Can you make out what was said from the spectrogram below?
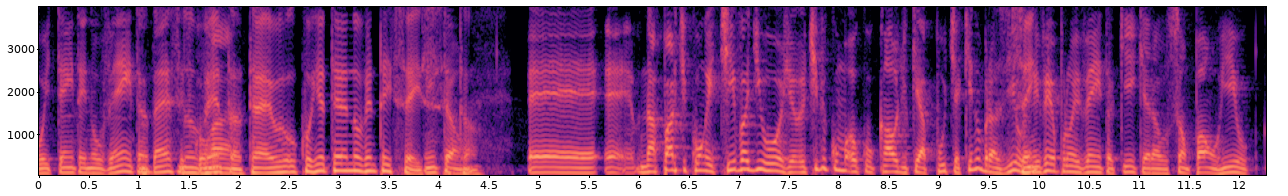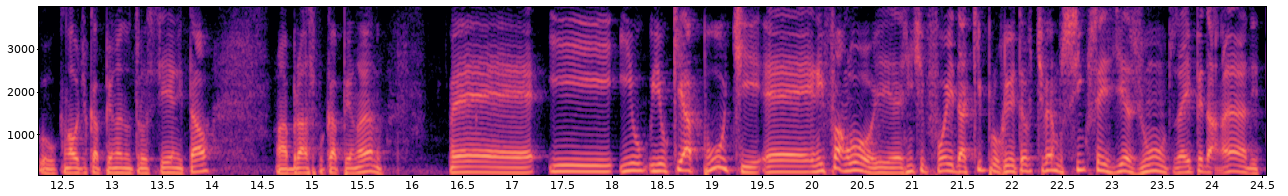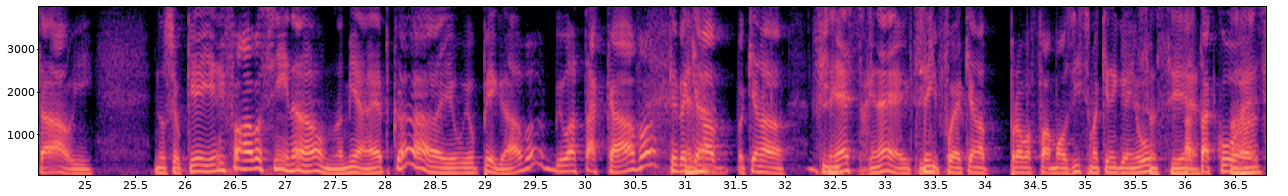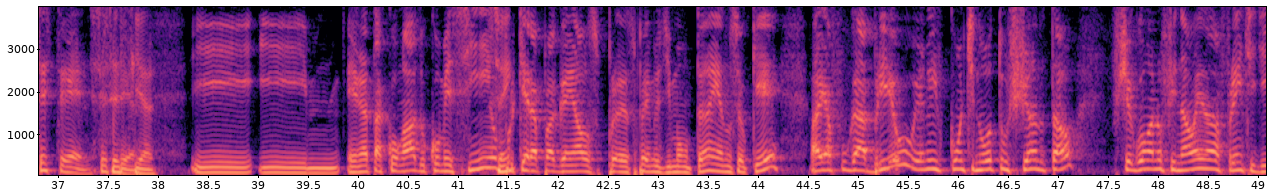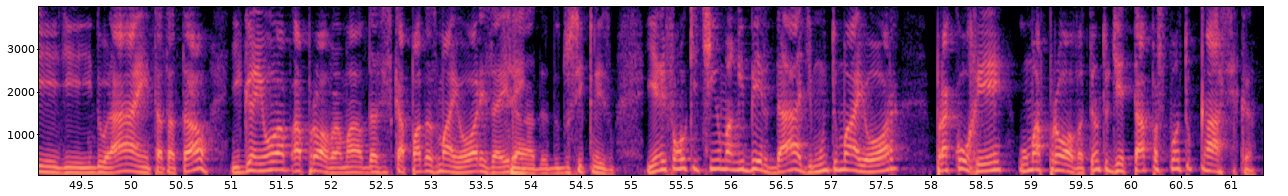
80 e 90, né? Você 90, ficou lá... até, eu corri até 96. Então, então. É, é, na parte coletiva de hoje, eu tive com, com o Cláudio Chiapucci aqui no Brasil, Sim. ele veio para um evento aqui, que era o São Paulo Rio, o Cláudio Capelano trouxe ele e tal. Um abraço pro Capelano. É, e, e, o, e o Chiapucci, é, ele falou, e a gente foi daqui para o Rio, então tivemos cinco, seis dias juntos, aí pedalando e tal, e não sei o quê. E ele falava assim: não, na minha época eu, eu pegava, eu atacava, teve é, aquela, aquela finestre, Sim. né? Que, que, foi aquela prova famosíssima que ele ganhou, atacou, uhum. é. E, e, ele atacou lá do comecinho, Sim. porque era para ganhar os, os, prêmios de montanha, não sei o quê. Aí a fuga abriu, ele continuou tuchando e tal. Chegou lá no final, ainda na frente de, de Indurain, tal, tal, tal, e ganhou a, a prova, uma das escapadas maiores aí da, do, do ciclismo. E ele falou que tinha uma liberdade muito maior para correr uma prova, tanto de etapas quanto clássica.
